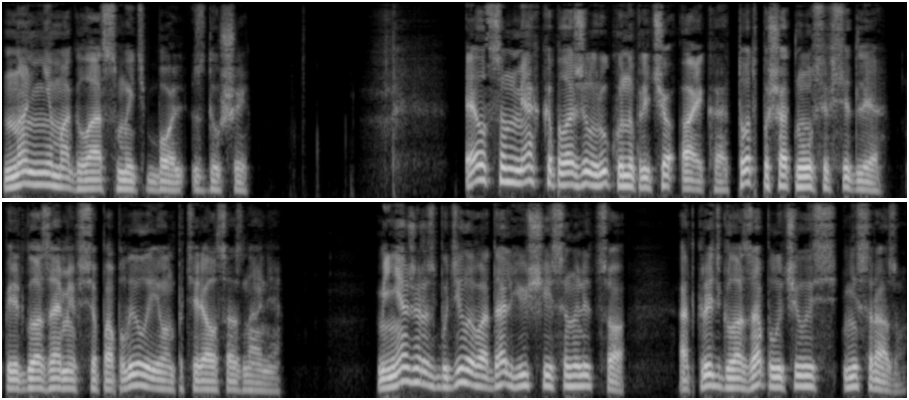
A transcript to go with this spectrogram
но не могла смыть боль с души. Элсон мягко положил руку на плечо Айка. Тот пошатнулся в седле. Перед глазами все поплыло, и он потерял сознание. Меня же разбудила вода, льющаяся на лицо. Открыть глаза получилось не сразу.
